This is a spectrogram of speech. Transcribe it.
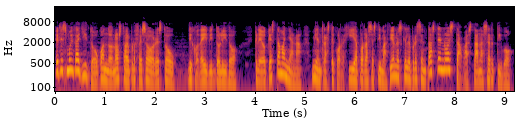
Eres muy gallito cuando no está el profesor Stowe, dijo David dolido. Creo que esta mañana, mientras te corregía por las estimaciones que le presentaste, no estabas tan asertivo.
